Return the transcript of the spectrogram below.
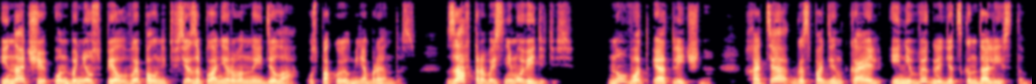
Иначе он бы не успел выполнить все запланированные дела, успокоил меня Брендос. Завтра вы с ним увидитесь. Ну вот и отлично. Хотя господин Кайль и не выглядит скандалистом,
